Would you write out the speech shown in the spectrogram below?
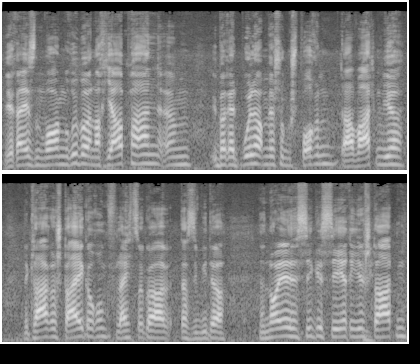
Wir reisen morgen rüber nach Japan. Ähm, über Red Bull haben wir schon gesprochen. Da erwarten wir eine klare Steigerung. Vielleicht sogar, dass sie wieder eine neue Siegesserie starten.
